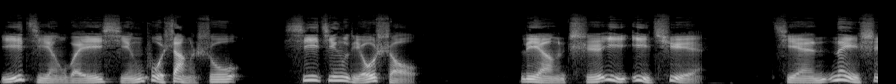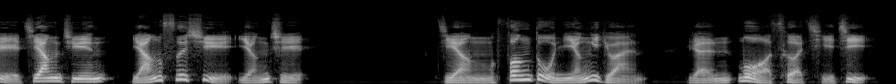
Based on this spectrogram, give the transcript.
以景为刑部尚书、西京留守。令迟邑义阙，遣内侍将军杨思绪迎之。景风度宁远，人莫测其迹。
